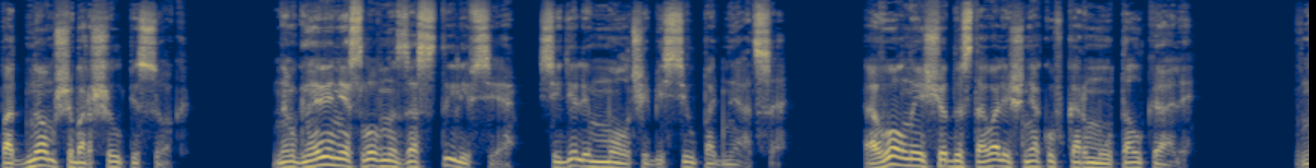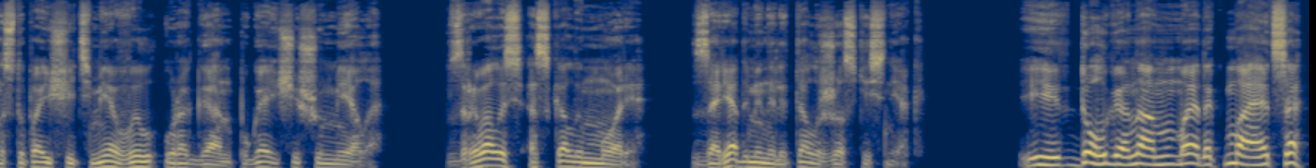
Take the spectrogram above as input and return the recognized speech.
Под дном шебаршил песок. На мгновение словно застыли все, сидели молча, без сил подняться. А волны еще доставали шняку в корму, толкали. В наступающей тьме выл ураган, пугающе шумело. Взрывалось о скалы море. Зарядами налетал жесткий снег. «И долго нам эдак мается?»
